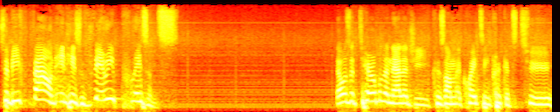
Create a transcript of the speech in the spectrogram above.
to be found in His very presence. That was a terrible analogy because I'm equating cricket to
